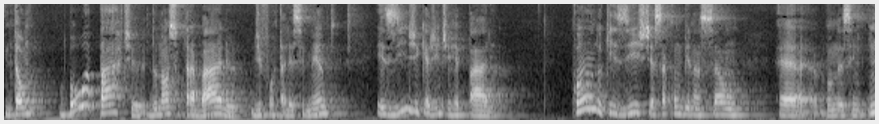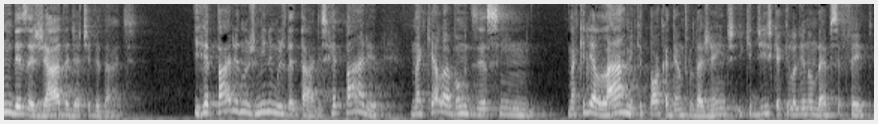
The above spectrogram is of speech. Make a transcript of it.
Então, boa parte do nosso trabalho de fortalecimento exige que a gente repare quando que existe essa combinação, é, vamos dizer assim, indesejada de atividades. E repare nos mínimos detalhes, repare naquela, vamos dizer assim, naquele alarme que toca dentro da gente e que diz que aquilo ali não deve ser feito.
